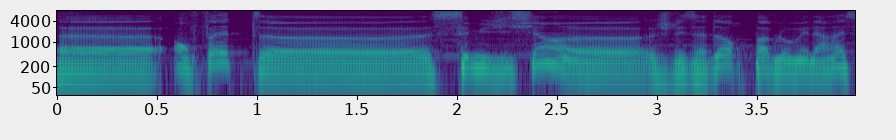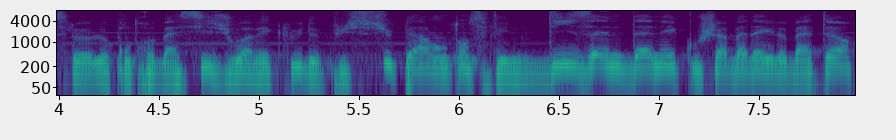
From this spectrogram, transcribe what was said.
Euh, en fait, euh, ces musiciens, euh, je les adore. Pablo Menares, le, contrebassiste, joue avec lui depuis super longtemps. Ça fait une dizaine d'années. Koucha Badaï, le batteur.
